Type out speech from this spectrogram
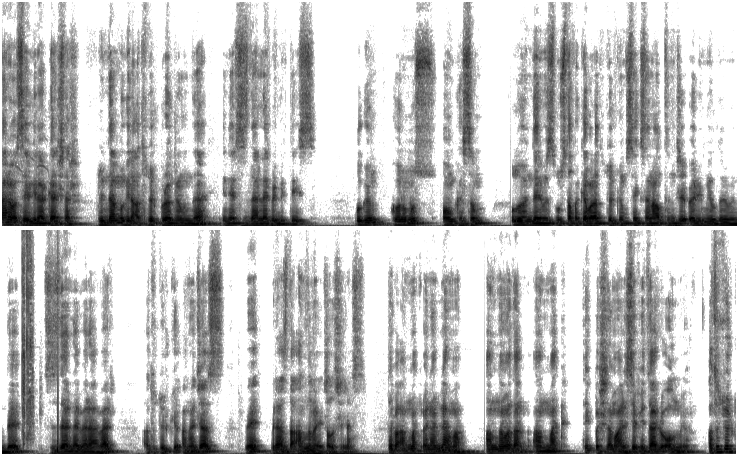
Merhaba sevgili arkadaşlar. Dünden bugüne Atatürk programında yine sizlerle birlikteyiz. Bugün konumuz 10 Kasım. Ulu Önderimiz Mustafa Kemal Atatürk'ün 86. ölüm yıl dönümünde sizlerle beraber Atatürk'ü anacağız ve biraz da anlamaya çalışacağız. Tabi anmak önemli ama anlamadan anmak tek başına maalesef yeterli olmuyor. Atatürk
